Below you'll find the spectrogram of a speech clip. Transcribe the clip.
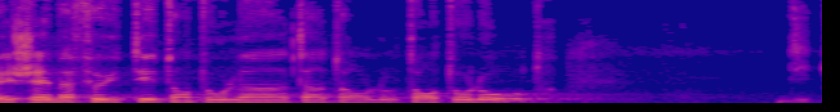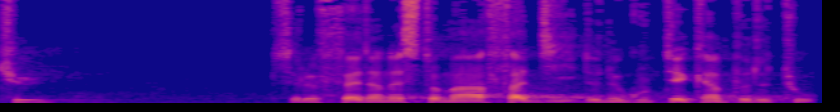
Mais j'aime à feuilleter tantôt l'un, tantôt l'autre, dis-tu. C'est le fait d'un estomac affadi de ne goûter qu'un peu de tout.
